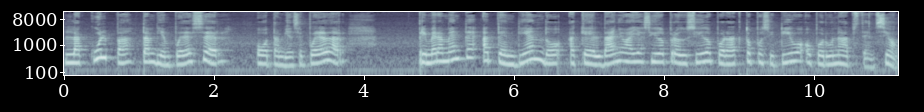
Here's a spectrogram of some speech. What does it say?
La culpa también puede ser o también se puede dar primeramente atendiendo a que el daño haya sido producido por acto positivo o por una abstención.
